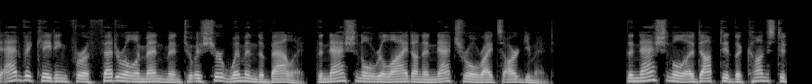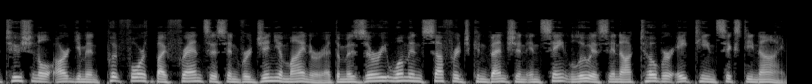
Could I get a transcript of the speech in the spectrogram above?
advocating for a federal amendment to assure women the ballot, the National relied on a natural rights argument. The National adopted the constitutional argument put forth by Francis and Virginia Minor at the Missouri Woman Suffrage Convention in St. Louis in October 1869.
